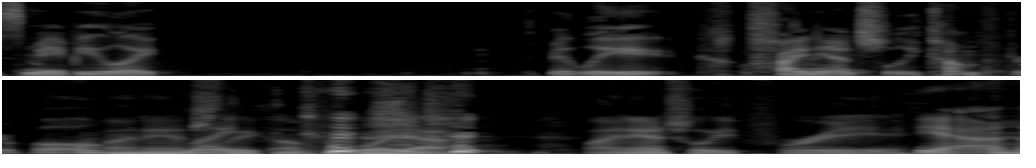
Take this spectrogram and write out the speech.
is maybe like really financially comfortable, Financially like, comfortable. Yeah. Financially free. yeah,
